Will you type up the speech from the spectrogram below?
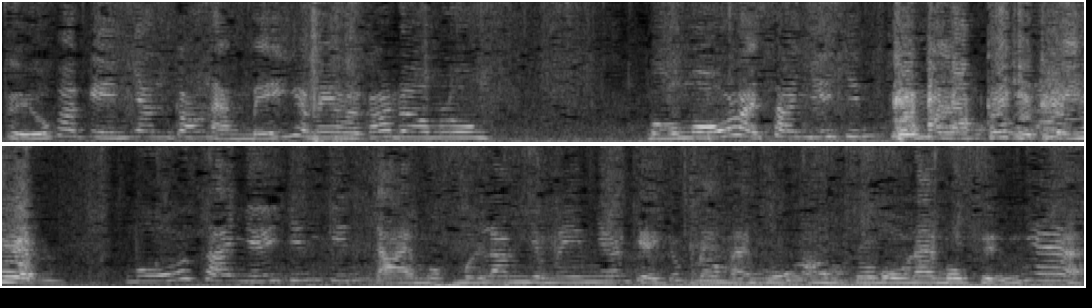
Kiểu và kèm nhanh con nặng bí giùm em là có đơn luôn Bộ ngố là size dưới 9 Kiểu 15 kg chị Thi Huỳnh. Ngố size nhí 99 đại 115 giùm em nha chị chúc đơn bạn ngố hồng Rồi bộ này bộ kiểu nha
